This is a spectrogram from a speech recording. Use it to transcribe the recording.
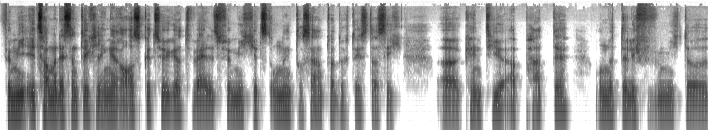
für mich, jetzt haben wir das natürlich länger rausgezögert, weil es für mich jetzt uninteressant war, durch das, dass ich äh, kein Tier-Up hatte und natürlich für mich der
